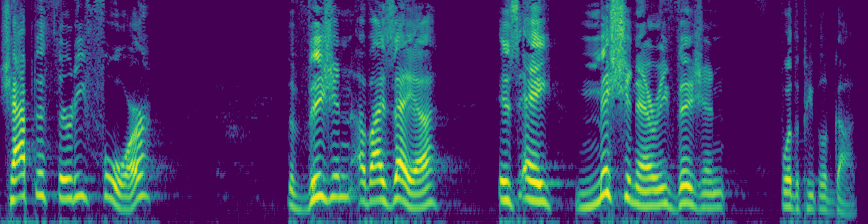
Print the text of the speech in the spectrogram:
chapter 34, the vision of Isaiah is a missionary vision for the people of God.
